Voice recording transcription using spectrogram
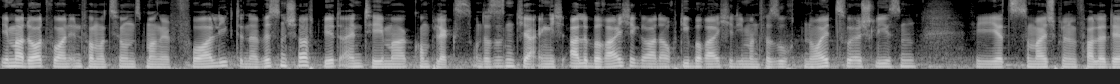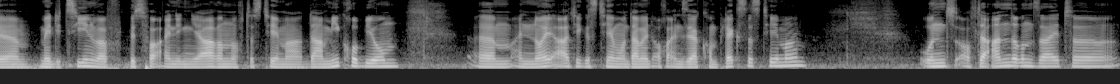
Immer dort, wo ein Informationsmangel vorliegt in der Wissenschaft, wird ein Thema komplex. Und das sind ja eigentlich alle Bereiche, gerade auch die Bereiche, die man versucht neu zu erschließen. Wie jetzt zum Beispiel im Falle der Medizin war bis vor einigen Jahren noch das Thema Darmmikrobiom ähm, ein neuartiges Thema und damit auch ein sehr komplexes Thema. Und auf der anderen Seite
